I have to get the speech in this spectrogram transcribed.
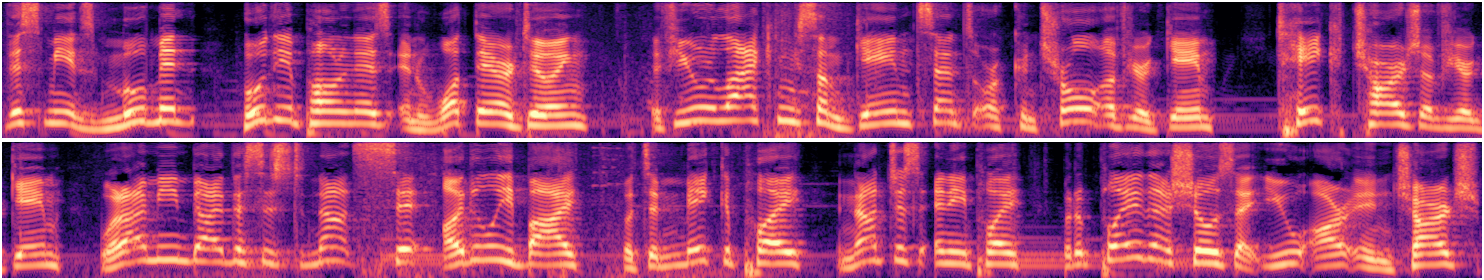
This means movement, who the opponent is, and what they are doing. If you are lacking some game sense or control of your game, take charge of your game. What I mean by this is to not sit idly by, but to make a play, and not just any play, but a play that shows that you are in charge.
